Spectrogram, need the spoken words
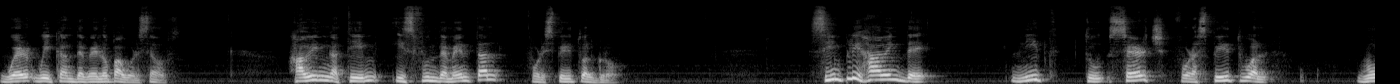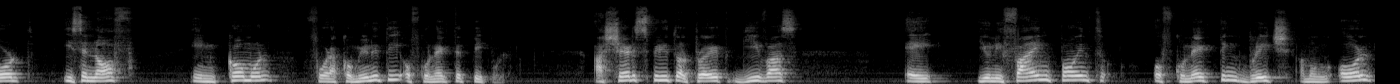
where we can develop ourselves. having a team is fundamental for spiritual growth. Simply having the need to search for a spiritual world is enough in common for a community of connected people. A shared spiritual project gives us a unifying point of connecting bridge among all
